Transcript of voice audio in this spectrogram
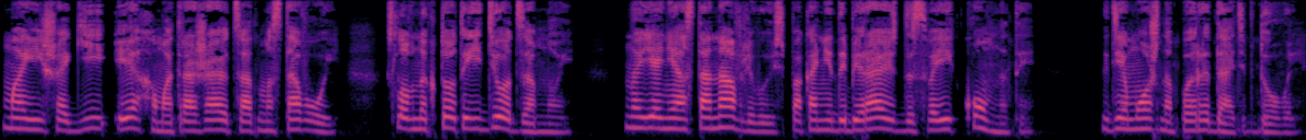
Мои шаги эхом отражаются от мостовой, словно кто-то идет за мной, но я не останавливаюсь, пока не добираюсь до своей комнаты, где можно порыдать вдоволь.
